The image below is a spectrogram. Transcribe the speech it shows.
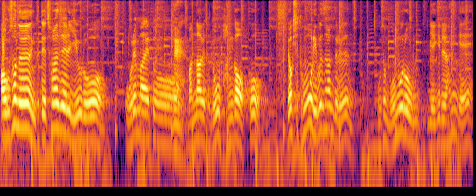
아 우선은 그때 천하제일 이후로 오랜만에 또 네. 만나게 돼서 너무 반가웠고 역시 도복을 입은 사람들은 우선 몸으로 얘기를 하는 게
